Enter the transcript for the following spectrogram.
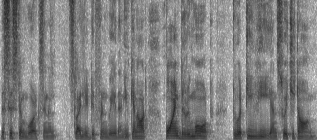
the system works in a slightly different way than you cannot point the remote to a TV and switch it on.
